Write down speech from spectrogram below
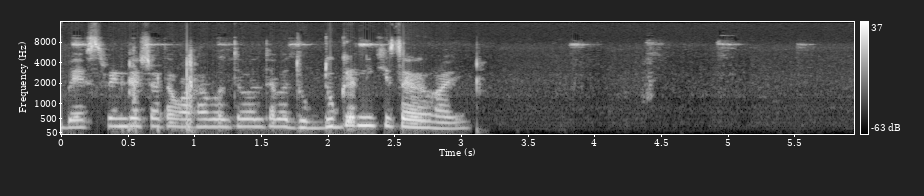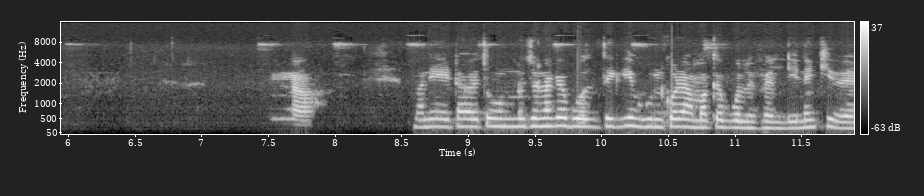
বেস্ট ফ্রেন্ডের সাথে কথা বলতে বলতে আবার দুক দুকের নি কিসে হয়? না। মানে এটা হয়তো অন্যজনাকে বলতে গিয়ে ভুল করে আমাকে বলে ফেললি নাকি রে?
